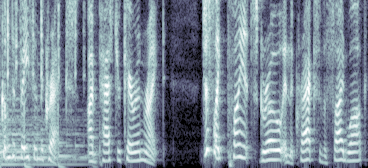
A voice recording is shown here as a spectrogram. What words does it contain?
Welcome to Faith in the Cracks. I'm Pastor Karen Wright. Just like plants grow in the cracks of a sidewalk,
